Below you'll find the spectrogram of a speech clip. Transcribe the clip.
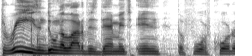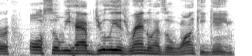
threes and doing a lot of his damage in the fourth quarter. Also, we have Julius Randle has a wonky game.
